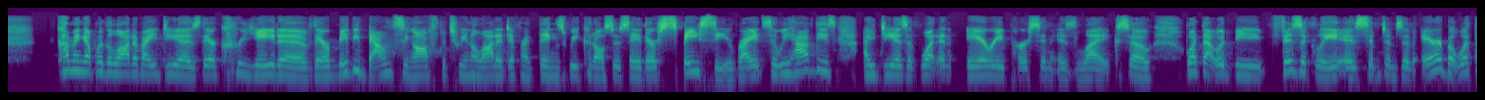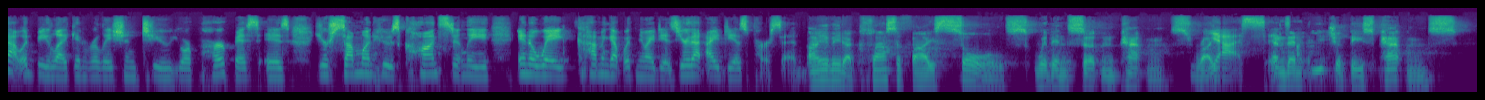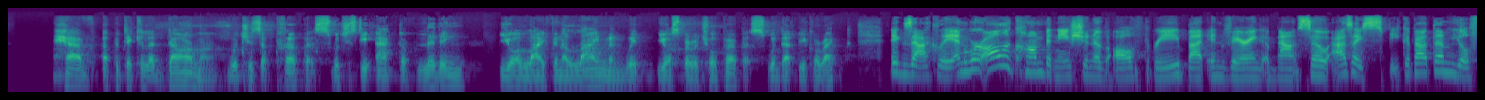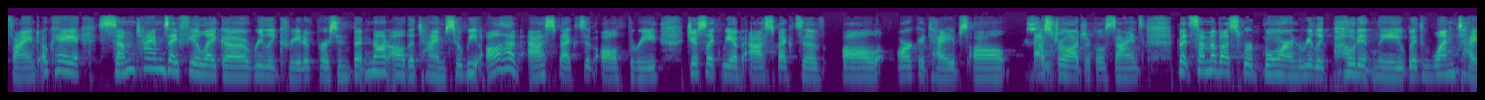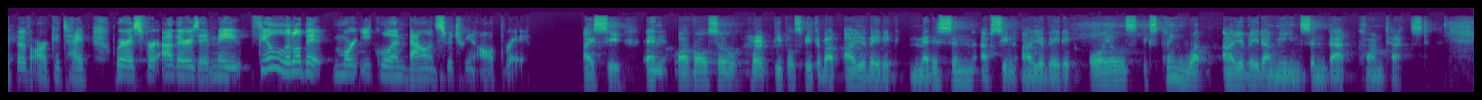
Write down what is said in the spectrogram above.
coming up with a lot of ideas. They're creative. They're maybe bouncing off between a lot of different things. We could also say they're spacey, right? So we have these ideas of what an airy person is like. So, what that would be physically is symptoms of air, but what that would be like in relation to your purpose is you're someone who's constantly, in a way, coming up with new ideas. You're that ideas person. Ayurveda classifies souls within certain patterns, right? Yes. And exactly. then each of these patterns have a particular dharma, which is a purpose, which is the act of living your life in alignment with your spiritual purpose. Would that be correct? Exactly. And we're all a combination of all three, but in varying amounts. So as I speak about them, you'll find, okay, sometimes I feel like a really creative person, but not all the time. So we all have aspects of all three, just like we have aspects of all archetypes, all astrological signs. But some of us were born really potently with one type of archetype, whereas for others, it may feel a little bit more equal and balanced between all three. I see. And I've also heard people speak about Ayurvedic medicine. I've seen Ayurvedic oils. Explain what Ayurveda means in that context.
